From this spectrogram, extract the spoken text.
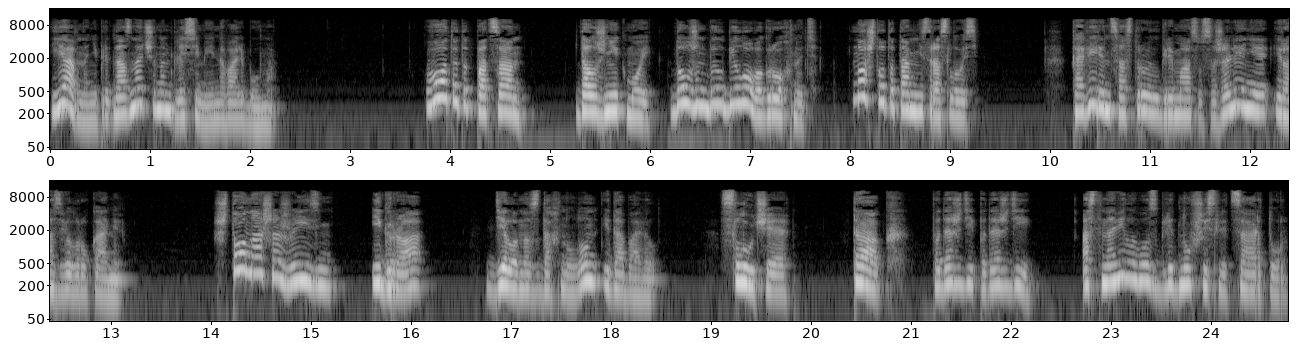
явно не предназначенном для семейного альбома. «Вот этот пацан, должник мой, должен был Белова грохнуть, но что-то там не срослось». Каверин состроил гримасу сожаления и развел руками. Что наша жизнь? Игра?» Делано вздохнул он и добавил. «Случая». «Так, подожди, подожди», — остановил его сбледнувший с лица Артур.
